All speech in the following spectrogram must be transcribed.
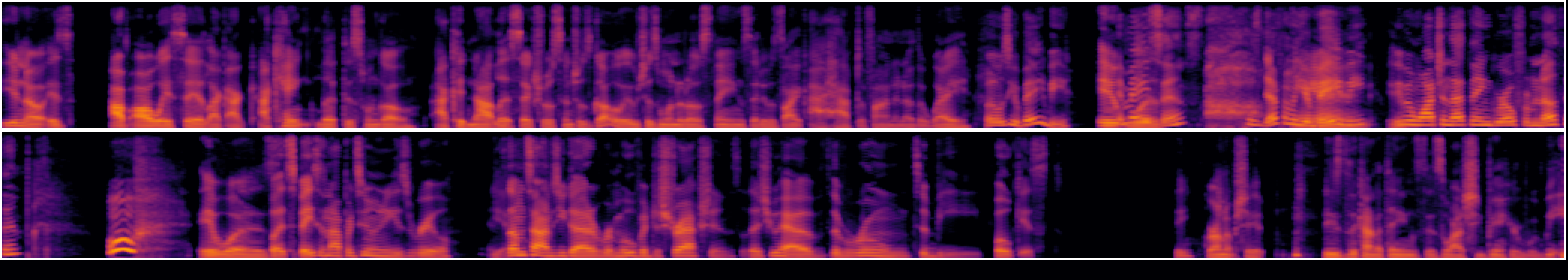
you know, it's I've always said like I, I can't let this one go. I could not let sexual essentials go. It was just one of those things that it was like I have to find another way. But it was your baby. It, It, made was sense. It was definitely your baby. We've been watching that thing grow from nothing. Woo, it was But space and opportunity is real. And Yes. Sometimes you got to remove a distraction so that you have the room to be focused. See, grown up shit. These are the kind of things is why she been here with me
